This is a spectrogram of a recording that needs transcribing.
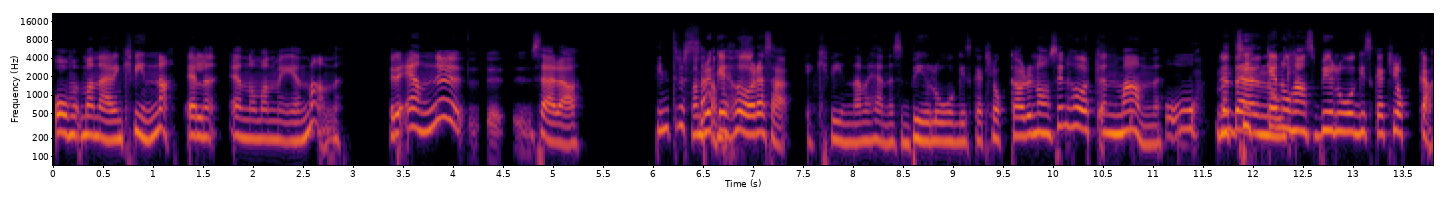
om man är en kvinna eller, än om man är en man? Är det ännu eh, så här, Intressant. man brukar ju höra så här, en kvinna med hennes biologiska klocka. Har du någonsin hört en man? Åh, Men det tickar nog... nog... hans biologiska klocka.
